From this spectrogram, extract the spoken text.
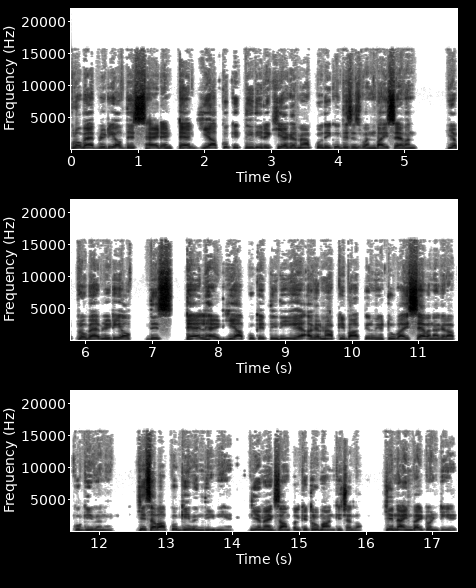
Probability of this head and tail ये आपको कितनी दे रखी है? अगर मैं आपको देखूँ this is one by seven या probability of this tail head ये आपको कितनी दी है? अगर मैं आपकी बात करूँ, ये टू बाई सेवन अगर आपको गिवन है, ये सब आपको गिवन दी हुई है। ये मैं एग्ज़ाम्पल के थ्रू मान के चल रहा ये नाइन बाई ट्वेंटी एट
